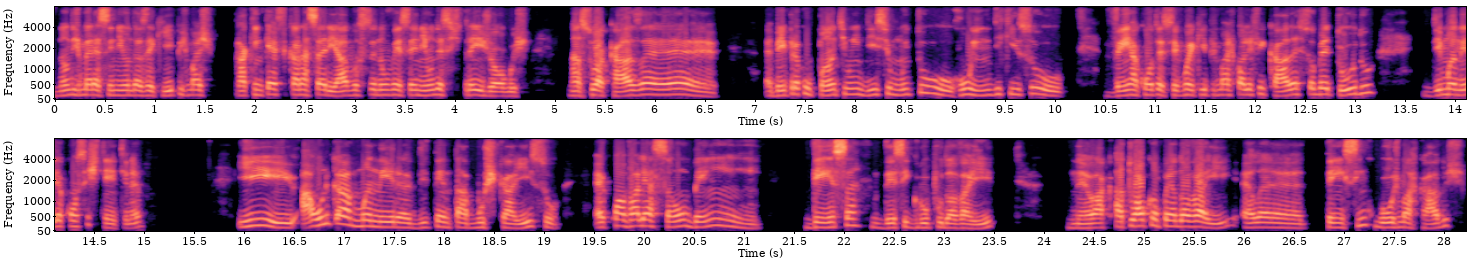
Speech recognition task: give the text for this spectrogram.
não desmerecendo nenhuma das equipes, mas para quem quer ficar na Série A, você não vencer nenhum desses três jogos na sua casa é, é bem preocupante e um indício muito ruim de que isso vem acontecer com equipes mais qualificadas, sobretudo de maneira consistente, né? E a única maneira de tentar buscar isso é com avaliação bem densa desse grupo do Havaí. Né? A atual campanha do Havaí ela tem cinco gols marcados.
